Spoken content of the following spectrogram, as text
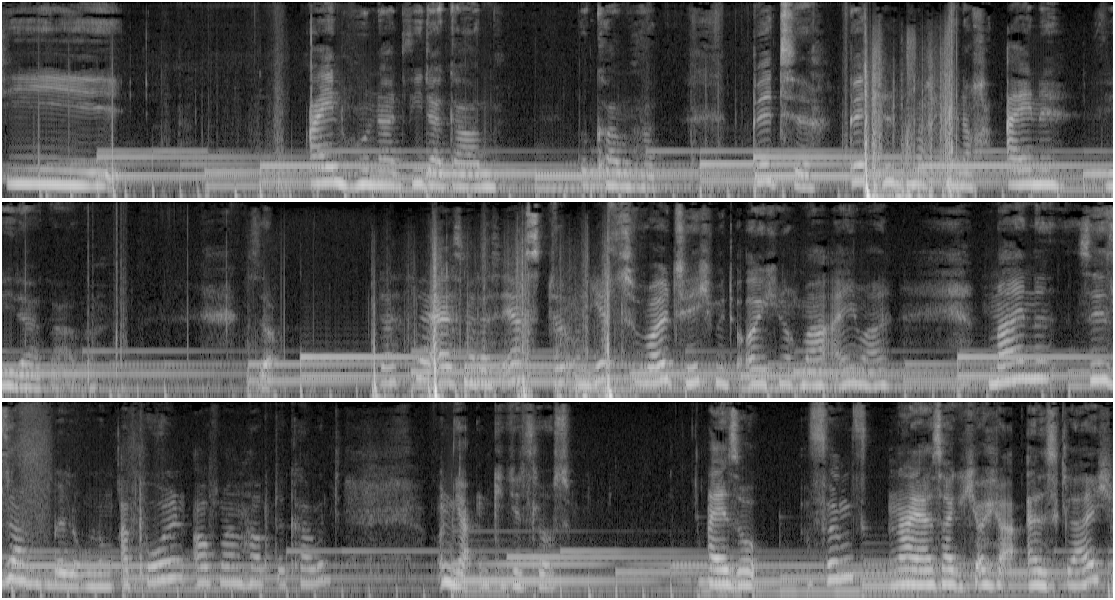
die 100 Wiedergaben bekommen habe. Bitte, bitte macht mir noch eine Wiedergabe. So, das war erstmal das erste. Und jetzt wollte ich mit euch noch mal einmal meine Saisonbelohnung abholen auf meinem Hauptaccount. Und ja, geht jetzt los. Also, fünf, naja, sage ich euch alles gleich.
